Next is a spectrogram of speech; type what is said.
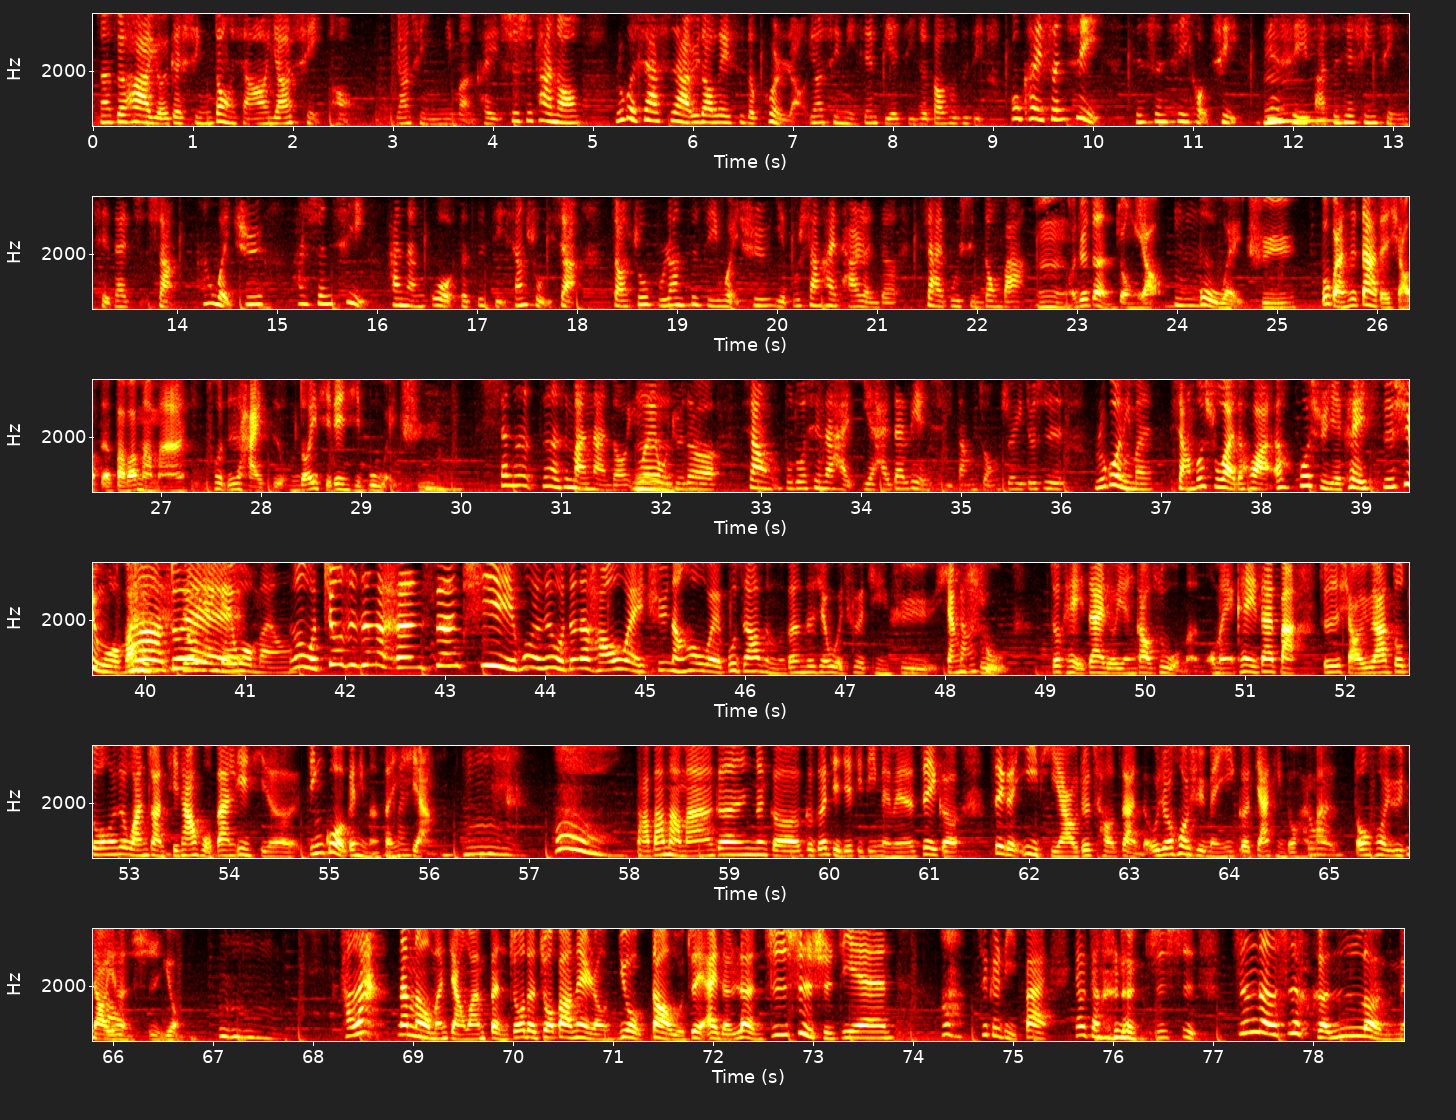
那最后有一个行动，想要邀请哈、哦，邀请你们可以试试看哦。如果下次啊遇到类似的困扰，邀请你先别急着告诉自己不可以生气，先深吸一口气，练习把这些心情写在纸上，和委屈、和生气、和难过的自己相处一下，找出不让自己委屈也不伤害他人的下一步行动吧。嗯，我觉得这很重要，嗯，不委屈。不管是大的小的，爸爸妈妈或者是孩子，我们都一起练习不委屈。嗯，但是真的是蛮难的哦，因为我觉得像多多现在还也还在练习当中，所以就是如果你们想不出来的话，呃，或许也可以私讯我们，啊，对，留言给我们哦。说我就是真的很生气，或者是我真的好委屈，然后我也不知道怎么跟这些委屈的情绪相处。相处都可以在留言告诉我们，我们也可以再把就是小鱼啊、多多或是玩转其他伙伴练习的经过跟你们分享。嗯哦，爸爸妈妈跟那个哥哥姐姐、弟弟妹妹的这个这个议题啊，我觉得超赞的。我觉得或许每一个家庭都还蛮都会遇到，也很适用。嗯嗯嗯。好啦，那么我们讲完本周的周报内容，又到我最爱的冷知识时间。啊，这个礼拜要讲的冷知识真的是很冷呢。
